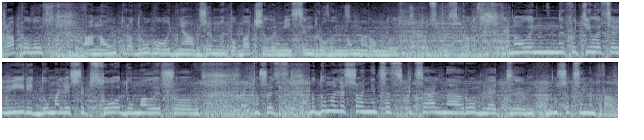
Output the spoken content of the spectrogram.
трапилось. А на утро другого дня вже ми побачили мій син другим номером був у списках. Ну але не хотілося вірити, думали, що ПСО, думали, що ну щось. Ну думали, що вони це спеціально роблять. е, Ну що це неправда.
